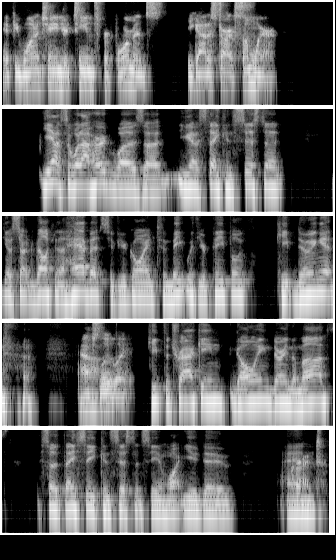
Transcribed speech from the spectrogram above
If you want to change your team's performance, you got to start somewhere. Yeah. So what I heard was uh, you got to stay consistent. You got to start developing the habits. If you're going to meet with your people, keep doing it. Absolutely. Uh, keep the tracking going during the month so that they see consistency in what you do. And, Correct.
